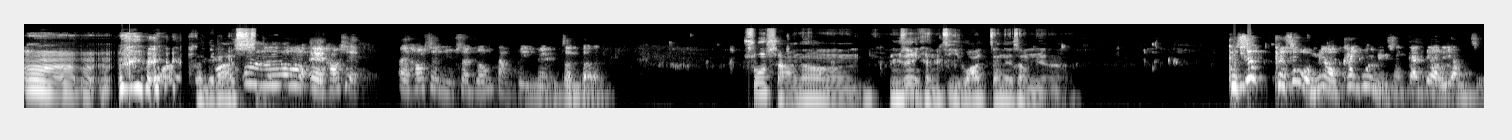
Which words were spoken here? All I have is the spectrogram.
嗯嗯嗯嗯，没办法洗。哎，好险！哎，好险！女生不用当兵哎，真的。说啥呢？女生也可能自己挖粘在上面啊。可是，可是我没有看过女生干掉的样子，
